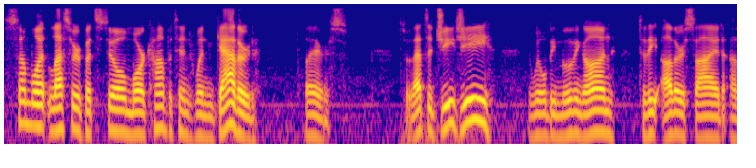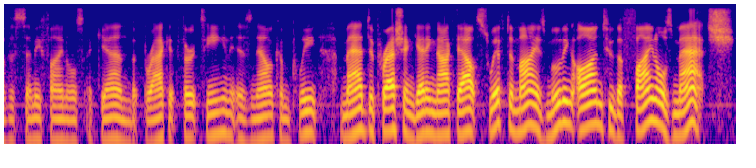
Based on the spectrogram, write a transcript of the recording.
somewhat lesser but still more competent when gathered players. So that's a GG. We'll be moving on to the other side of the semifinals again. But bracket 13 is now complete. Mad Depression getting knocked out. Swift Demise moving on to the finals match.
